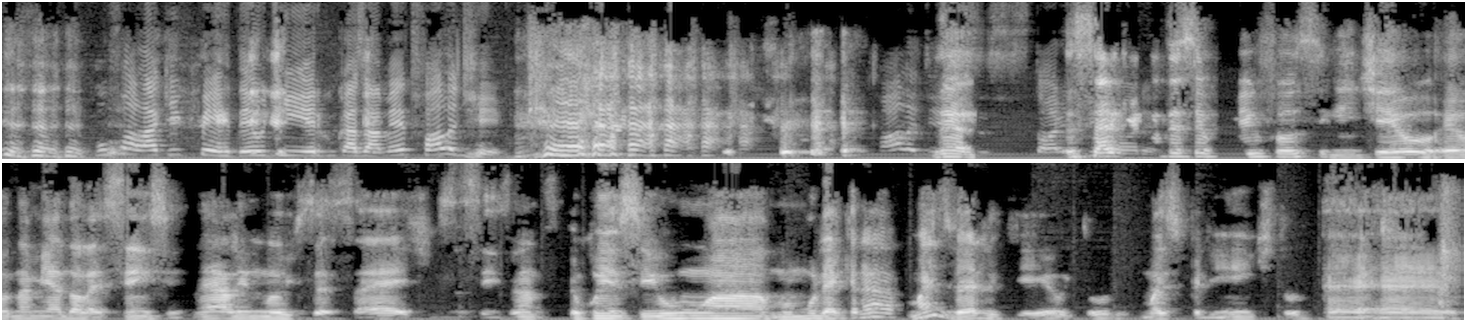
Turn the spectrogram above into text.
Por falar que perdeu dinheiro com o casamento, fala, Diego. Fala, Diego. Né? Histórias Sério, o que aconteceu comigo foi o seguinte: eu, eu na minha adolescência, né, ali nos meus 17, 16 anos, eu conheci uma, uma mulher que era mais velha que eu e tudo, mais experiente e tudo. É, é,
